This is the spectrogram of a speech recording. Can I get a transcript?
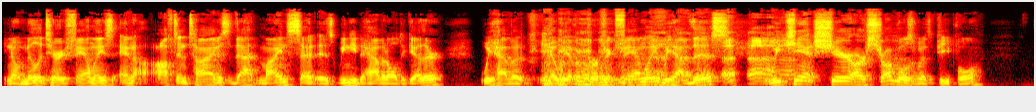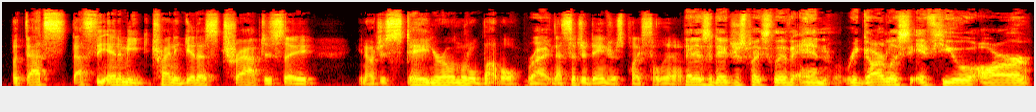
you know military families. And oftentimes that mindset is we need to have it all together. We have a you know we have a perfect family. We have this. We can't share our struggles with people but that's that's the enemy trying to get us trapped to say you know just stay in your own little bubble. Right. and that's such a dangerous place to live. That is a dangerous place to live. And regardless if you are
